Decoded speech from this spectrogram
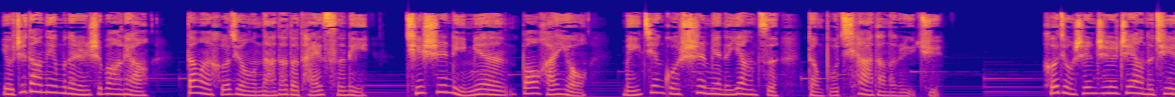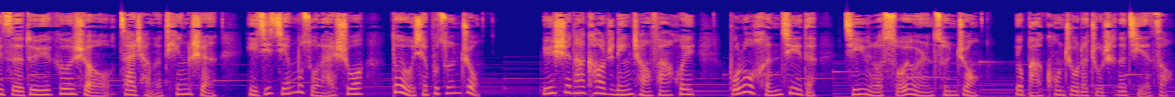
有知道内幕的人士爆料，当晚何炅拿到的台词里，其实里面包含有。没见过世面的样子等不恰当的语句，何炅深知这样的句子对于歌手在场的听审以及节目组来说都有些不尊重，于是他靠着临场发挥，不露痕迹的给予了所有人尊重，又把控住了主持的节奏。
